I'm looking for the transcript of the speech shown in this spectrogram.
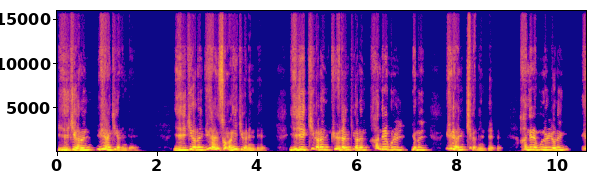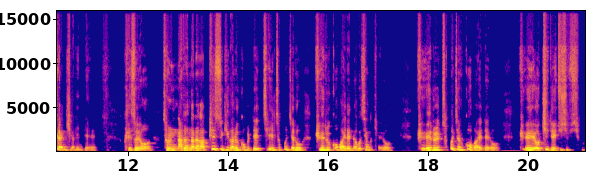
이 기관은 유일한 기관인데, 이 기관은 유일한 소망의 기관인데, 이 기관은 교회란 기관은 하늘의 문을 여는 유일한 기관인데, 하늘의 문을 여는 유일한 기관인데, 그래서요, 저는 나라 나라가 필수 기관을 꼽을 때 제일 첫 번째로 교회를 꼽아야 된다고 생각해요. 교회를 첫 번째로 꼽아야 돼요. 교회여 기도해 주십시오.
